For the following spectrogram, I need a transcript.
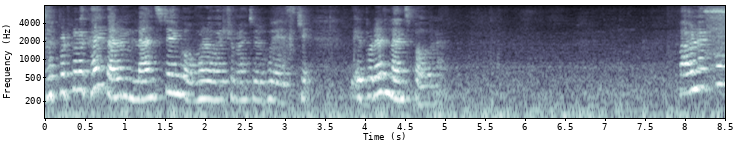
ঝটপট করে খাই কারণ লাঞ্চ টাইম ওভার হওয়ার সময় চলে হয়ে এসছে। এরপর আর লাঞ্চ পাবো না। বাবা না কি?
